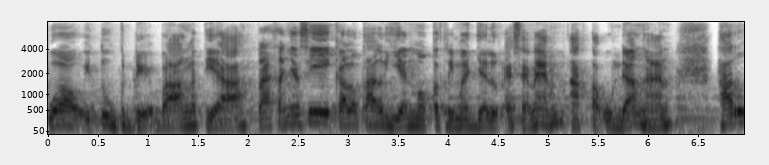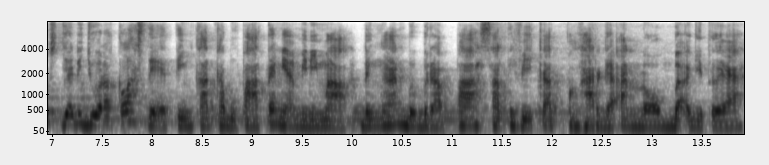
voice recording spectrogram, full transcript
Wow, itu gede banget ya. Rasanya sih kalau kalian mau keterima jalur SNM atau undangan harus jadi juara kelas deh tingkat kabupaten ya minimal dengan beberapa sertifikat penghargaan lomba gitu ya.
